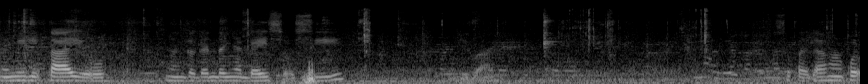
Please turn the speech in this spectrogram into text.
Namili tayo. Ang gaganda niya, guys. So, see? Diba? So, kailangan ko,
